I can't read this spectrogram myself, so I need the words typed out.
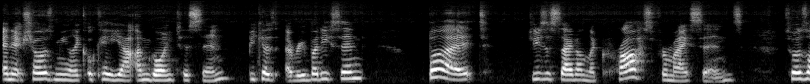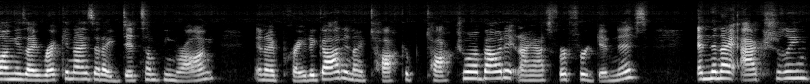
and it shows me like, okay, yeah, I'm going to sin because everybody sinned, but Jesus died on the cross for my sins so as long as I recognize that I did something wrong and I pray to God and I talk talk to him about it and I ask for forgiveness and then I actually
